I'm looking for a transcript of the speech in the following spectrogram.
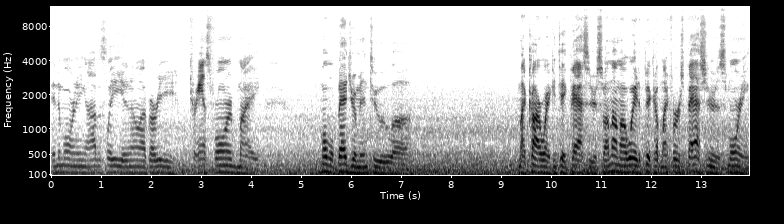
in the morning. Obviously, you know, I've already transformed my mobile bedroom into uh, my car where I can take passengers. So I'm on my way to pick up my first passenger this morning.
